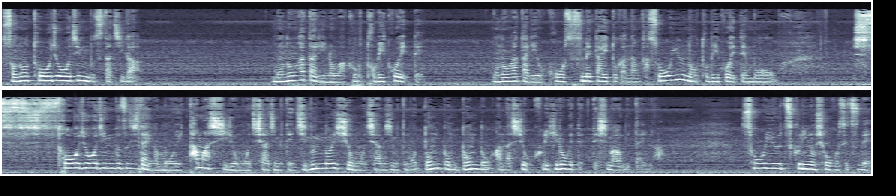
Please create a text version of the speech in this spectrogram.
その登場人物たちが物語の枠を飛び越えて物語をこう進めたいとかなんかそういうのを飛び越えてもう登場人物自体がもう魂を持ち始めて自分の意思を持ち始めてもうどんどんどんどん話を繰り広げていってしまうみたいなそういう作りの小説で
